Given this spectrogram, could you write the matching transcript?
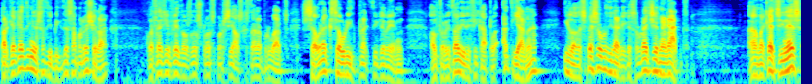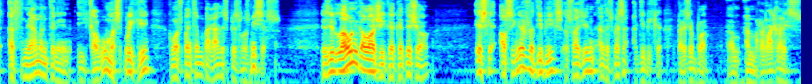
perquè aquest ingrés atípic desapareixerà quan s'hagin fet els dos plans parcials que estan aprovats, s'haurà exaurit pràcticament el territori edificable a Tiana i la despesa ordinària que s'haurà generat amb aquests diners es anirà mantenint i que algú m'expliqui com es pensen pagar després les misses. És a dir, l'única lògica que té això que els ingressos atípics es facin a despesa atípica. Per exemple, amb, amb arreglar carrers,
